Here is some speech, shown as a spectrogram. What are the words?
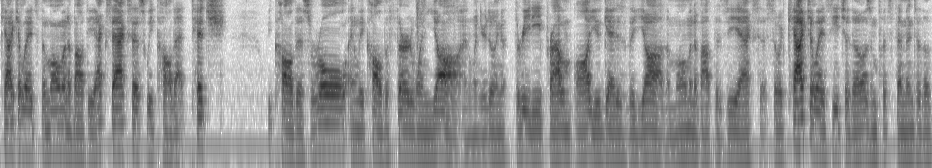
calculates the moment about the x-axis, we call that pitch, we call this roll, and we call the third one yaw. And when you're doing a 3D problem, all you get is the yaw, the moment about the z-axis. So it calculates each of those and puts them into the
